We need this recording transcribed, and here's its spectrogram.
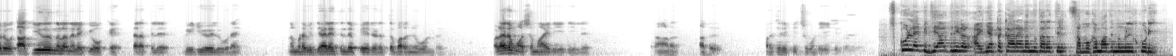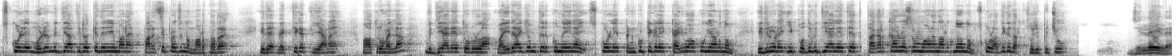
ഒരു താക്കീത് എന്നുള്ള നിലയ്ക്കും ഒക്കെ തരത്തിൽ വീഡിയോയിലൂടെ നമ്മുടെ വിദ്യാലയത്തിന്റെ പേരെടുത്ത് പറഞ്ഞുകൊണ്ട് വളരെ മോശമായ രീതിയിൽ ആണ് അത് പ്രചരിപ്പിച്ചുകൊണ്ടിരിക്കുന്നത്. സ്കൂളിലെ വിദ്യാർത്ഥിനികൾ അഴിഞ്ഞാട്ടക്കാരാണെന്ന തരത്തിൽ സമൂഹ മാധ്യമങ്ങളിൽ കൂടി സ്കൂളിലെ മുഴുവൻ വിദ്യാർത്ഥികൾക്കെതിരെയുമാണ് പരസ്യപ്രചരണം നടന്നത് ഇത് വ്യക്തിഗതിയാണ് മാത്രവുമല്ല വിദ്യാലയത്തോടുള്ള വൈരാഗ്യം തീർക്കുന്നതിനായി സ്കൂളിലെ പെൺകുട്ടികളെ കരുവാക്കുകയാണെന്നും ഇതിലൂടെ ഈ പൊതുവിദ്യാലയത്തെ തകർക്കാനുള്ള ശ്രമമാണ് നടത്തുന്നതെന്നും സ്കൂൾ അധികൃതർ സൂചിപ്പിച്ചു. ജില്ലയിലെ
